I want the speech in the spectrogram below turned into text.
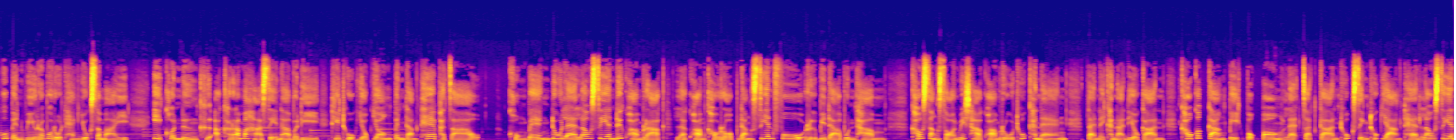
ผู้เป็นวีรบุรุษแห่งยุคสมัย อีกคนหนึ่งคืออัครมหาเสนาบดีที่ถูกยกย่องเป็นดั่งเทพเจ้า คงเบงดูแลเล่าเซียนด้วยความรัก และความเคารพดั่งเซียนฟู่หรือบิดาบุญธรรม เขาสั่งสอนวิชาความรู้ทุกแขนง แต่ในขณะเดียวกัน เขาก็กางปีกปกป้อง และจัดการทุกสิ่งทุกอย่างแทนเล่าเซียน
